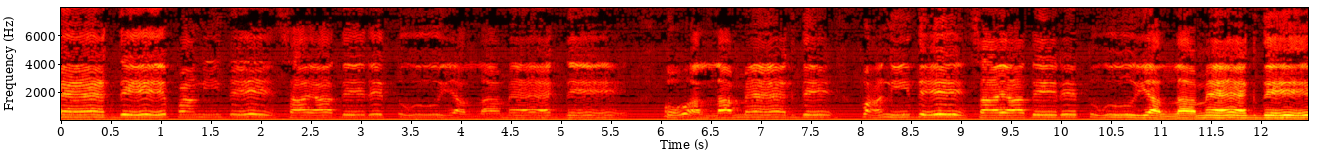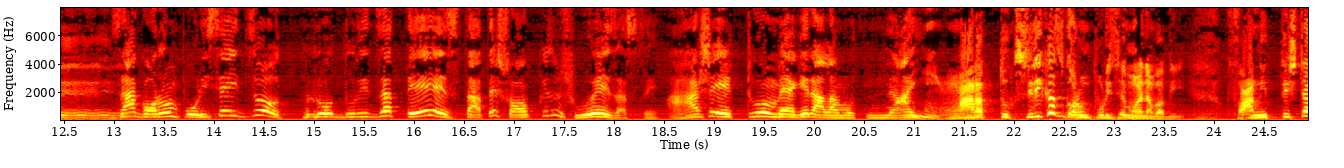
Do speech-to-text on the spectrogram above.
ম্যাগ দে পানি দে ছায়া দে রে তুই আল্লাহ ম্যাগ দে। ও আল্লাহ ম্যাগ দে পানি দে ছায়া দে রে তুই আল্লাহ ম্যাগ দে। যা গরম পড়িছে ইজ্জত রোদ্দুরির যা তেজ তাতে সবকিছু শুয়ে যাচ্ছে। আহাসে একটুও ম্যাগের আলামত নাই। মারাত্মক সিরিকাস গরম পড়েছে ময়না ভাবি পানির তেষ্টা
